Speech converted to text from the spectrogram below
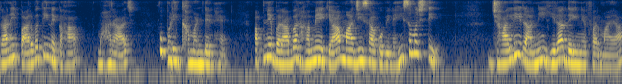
رانی پاروتی نے کہا مہاراج، وہ بڑی گھمنڈن ہے۔ اپنے برابر ہمیں کیا ماجیسا کو بھی نہیں سمجھتی؟ جھالی رانی ہیرا دئی نے فرمایا،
